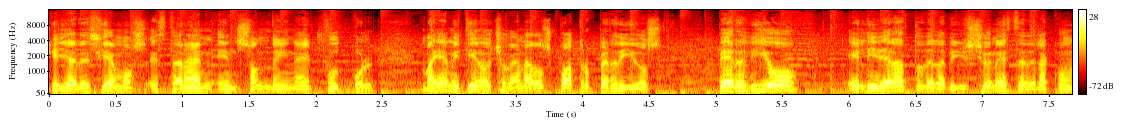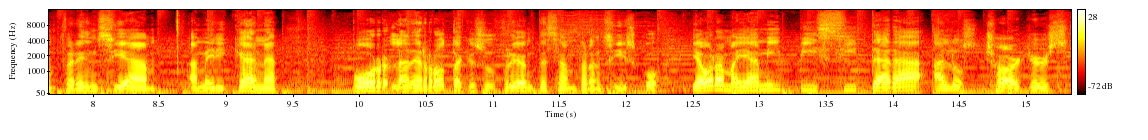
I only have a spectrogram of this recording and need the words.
que ya decíamos estarán en Sunday Night Football. Miami tiene 8 ganados, 4 perdidos, perdió el liderato de la división este de la conferencia americana por la derrota que sufrió ante San Francisco y ahora Miami visitará a los Chargers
